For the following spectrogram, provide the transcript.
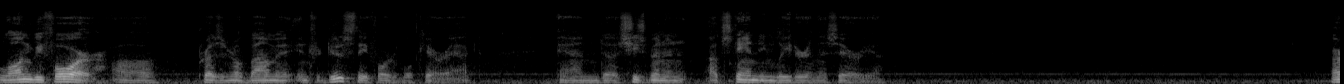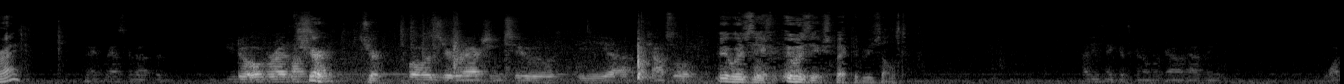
long before uh, President Obama introduced the Affordable Care Act, and uh, she's been an outstanding leader in this area. All right? Can I ask about the veto override last Sure. night? Sure. What was your reaction to the uh, council? It was the it was the expected result. How do you think it's going to work out having one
